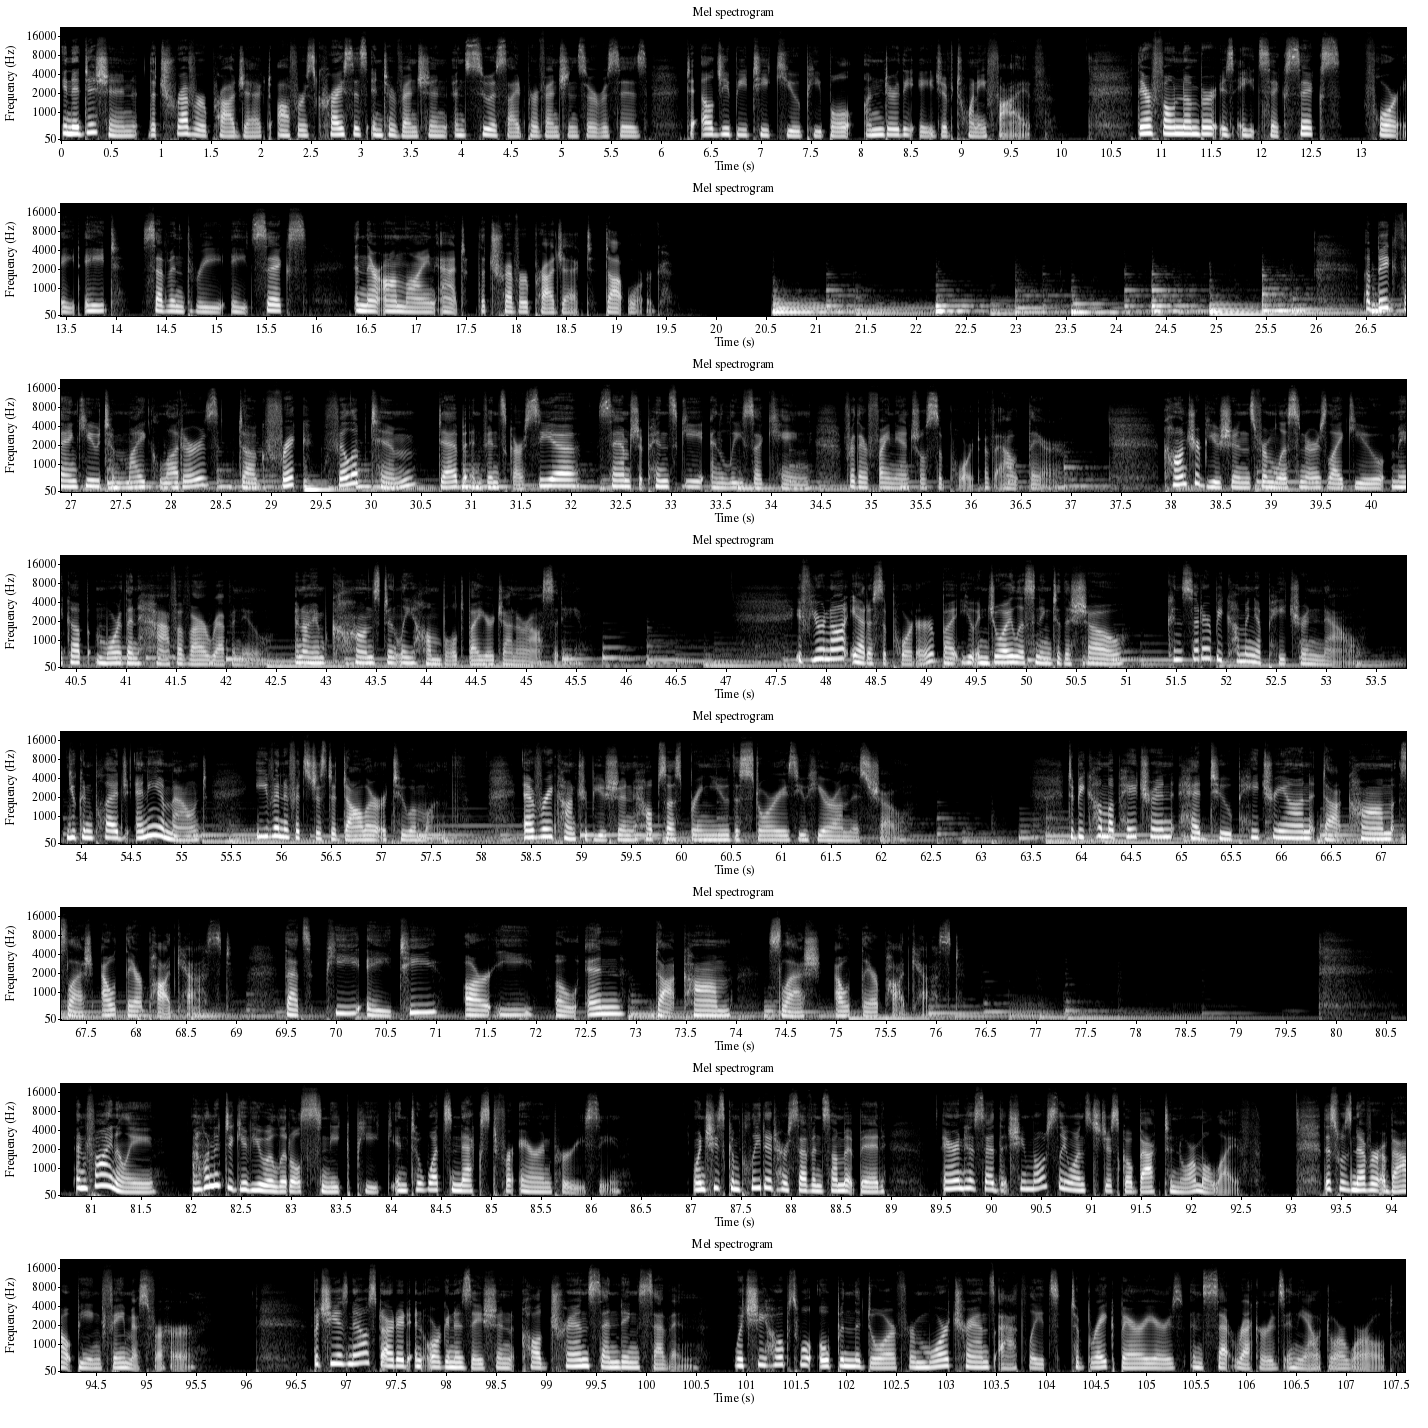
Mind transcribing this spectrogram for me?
In addition, the Trevor Project offers crisis intervention and suicide prevention services to LGBTQ people under the age of 25. Their phone number is 866 488 7386, and they're online at thetrevorproject.org. A big thank you to Mike Lutters, Doug Frick, Philip Tim, Deb and Vince Garcia, Sam Shapinsky, and Lisa King for their financial support of Out There. Contributions from listeners like you make up more than half of our revenue, and I am constantly humbled by your generosity. If you're not yet a supporter, but you enjoy listening to the show, consider becoming a patron now. You can pledge any amount, even if it's just a dollar or two a month. Every contribution helps us bring you the stories you hear on this show. To become a patron, head to patreon.com slash outtherepodcast. That's P-A-T-R-E-O-N dot com slash outtherepodcast. And finally, I wanted to give you a little sneak peek into what's next for Erin Parisi. When she's completed her Seven Summit bid, Erin has said that she mostly wants to just go back to normal life. This was never about being famous for her. But she has now started an organization called Transcending Seven, which she hopes will open the door for more trans athletes to break barriers and set records in the outdoor world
